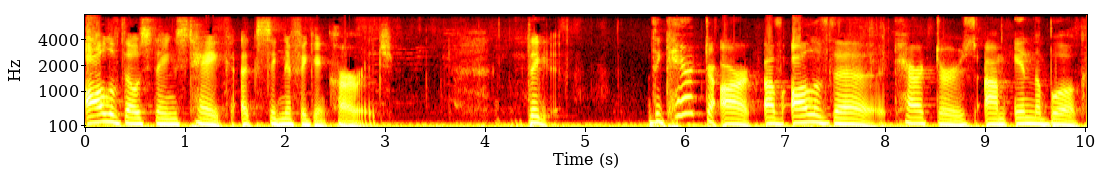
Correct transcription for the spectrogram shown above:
All of those things take a significant courage. The the character arc of all of the characters um, in the book,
